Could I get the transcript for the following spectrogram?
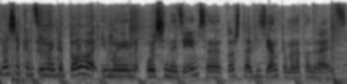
Наша картина готова, и мы очень надеемся на то, что обезьянкам она понравится.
